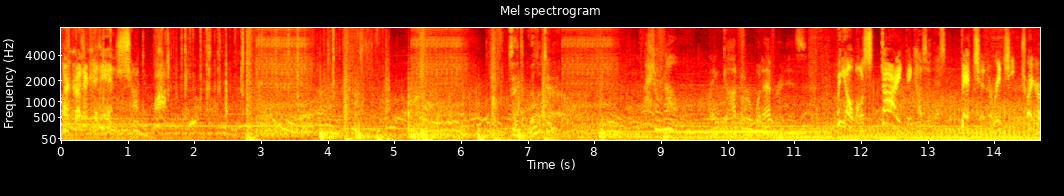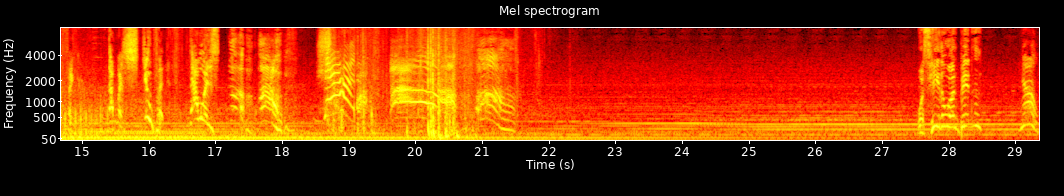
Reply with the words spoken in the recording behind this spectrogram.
They're gonna get in. Shut up. Is that the military? I don't know. Thank God for whatever it is. We almost died because of this bitch and a Richie trigger finger. That was stupid. That was. Dad! Was he the one bitten? No,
